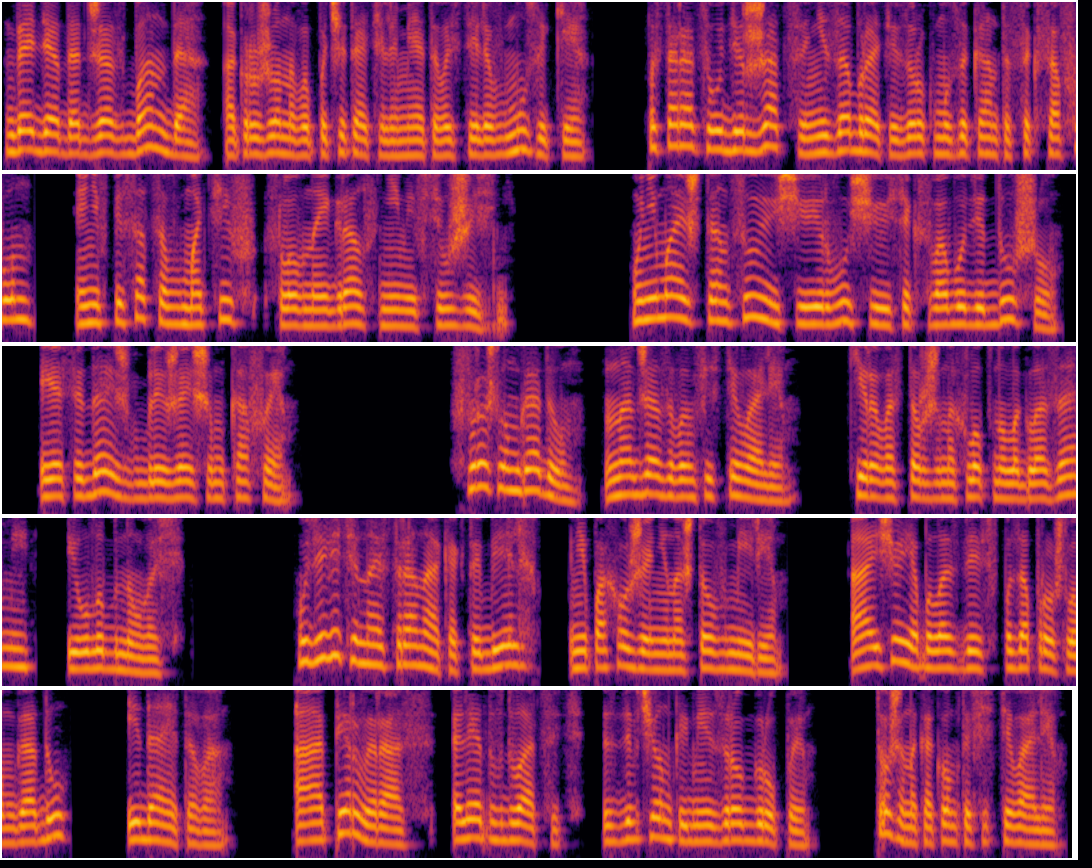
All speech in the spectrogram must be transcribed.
Дойдя до джаз-банда, окруженного почитателями этого стиля в музыке, постараться удержаться, не забрать из рук музыканта саксофон и не вписаться в мотив, словно играл с ними всю жизнь. Унимаешь танцующую и рвущуюся к свободе душу и оседаешь в ближайшем кафе. В прошлом году, на джазовом фестивале, Кира восторженно хлопнула глазами и улыбнулась. Удивительная страна, Коктебель, не похожая ни на что в мире. А еще я была здесь в позапрошлом году и до этого. А первый раз, лет в двадцать, с девчонками из рок-группы, тоже на каком-то фестивале.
